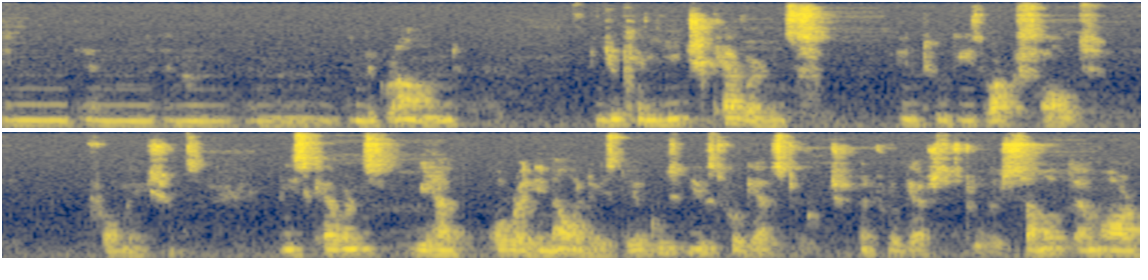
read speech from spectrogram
in, in, in, in, in the ground. You can leach caverns into these rock salt formations. These caverns we have already nowadays. They are used for gas storage, natural gas storage. Some of them are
